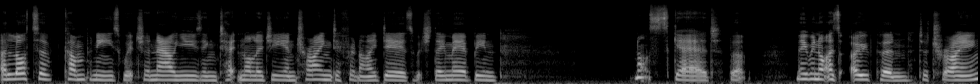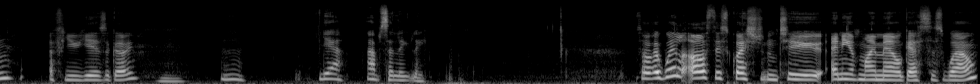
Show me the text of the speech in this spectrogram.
a lot of companies which are now using technology and trying different ideas, which they may have been not scared, but maybe not as open to trying a few years ago. Mm. Mm. Yeah, absolutely. So I will ask this question to any of my male guests as well.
